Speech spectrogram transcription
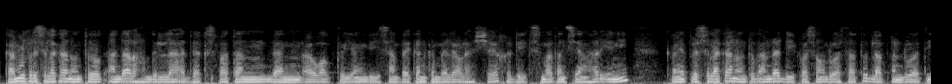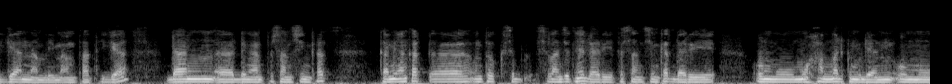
Kami persilakan untuk Anda Alhamdulillah ada kesempatan dan uh, waktu yang disampaikan kembali oleh Syekh di kesempatan siang hari ini. Kami persilakan untuk Anda di 0218236543 dan uh, dengan pesan singkat kami angkat uh, untuk selanjutnya dari pesan singkat dari Ummu Muhammad kemudian Ummu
